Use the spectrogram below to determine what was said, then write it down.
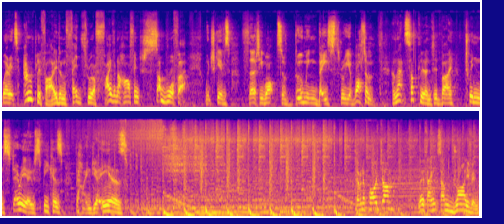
where it's amplified and fed through a five and a half inch subwoofer, which gives 30 watts of booming bass through your bottom. And that's supplemented by twin stereo speakers behind your ears. Having a pint, Jon? No thanks, I'm driving.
